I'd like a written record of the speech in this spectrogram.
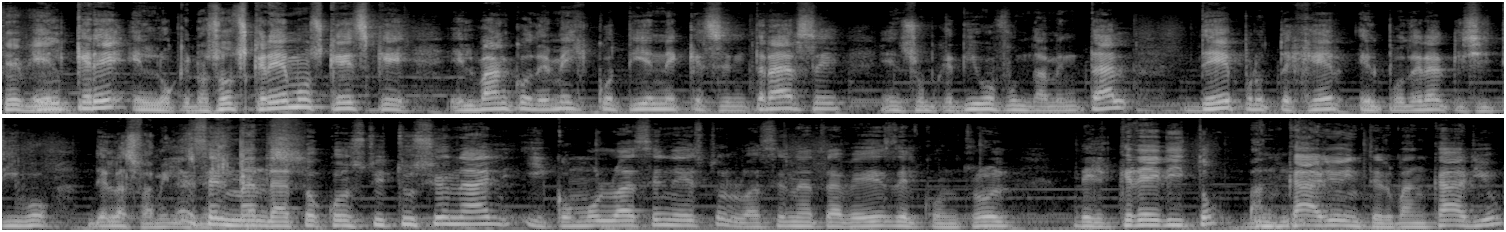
Él cree en lo que nosotros creemos, que es que el Banco de México tiene que centrarse en su objetivo fundamental de proteger el poder adquisitivo de las familias Es el mandato constitucional y cómo lo hacen esto, lo hacen a través del control del crédito bancario, interbancario,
